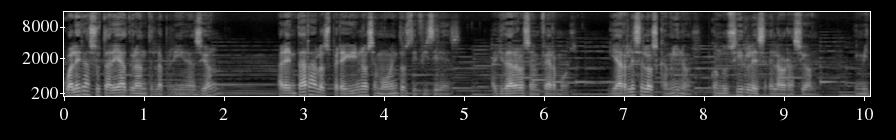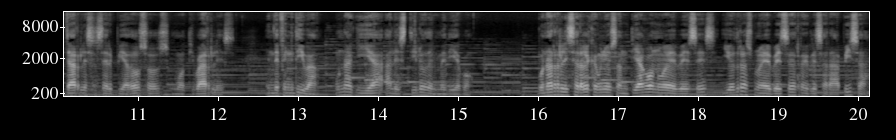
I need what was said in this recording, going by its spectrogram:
¿Cuál era su tarea durante la peregrinación? Alentar a los peregrinos en momentos difíciles, ayudar a los enfermos, guiarles en los caminos, conducirles en la oración, invitarles a ser piadosos, motivarles, en definitiva, una guía al estilo del medievo. Bona realizará el Camino de Santiago nueve veces y otras nueve veces regresará a Pisa.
